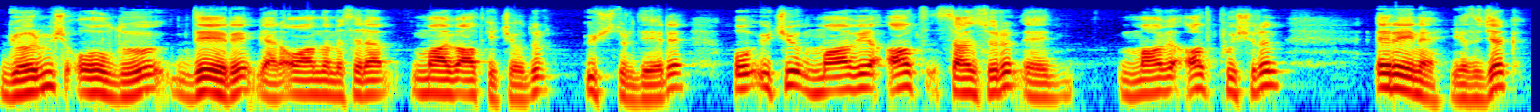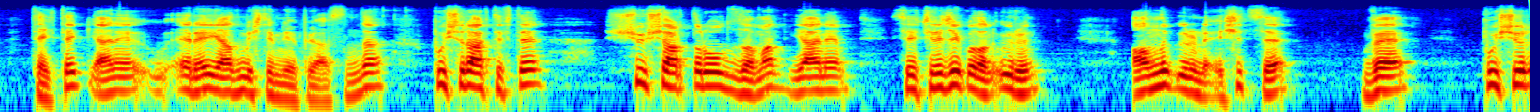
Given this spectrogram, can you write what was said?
görmüş olduğu değeri yani o anda mesela mavi alt geçiyordur. 3'tür değeri. O 3'ü mavi alt sensörün e, mavi alt pusher'ın array'ine yazacak tek tek. Yani array yazma işlemini yapıyor aslında. Pusher aktifte şu şartlar olduğu zaman yani seçilecek olan ürün anlık ürüne eşitse ve pusher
